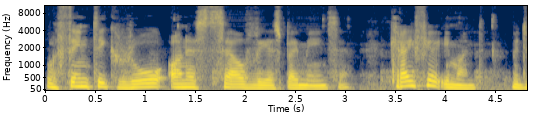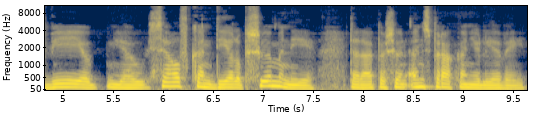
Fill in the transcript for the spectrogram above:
authentic, raw, honest self wees by mense. Kryf jou iemand met wie jy jou self kan deel op so 'n manier dat daai persoon inspraak aan jou lewe het,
